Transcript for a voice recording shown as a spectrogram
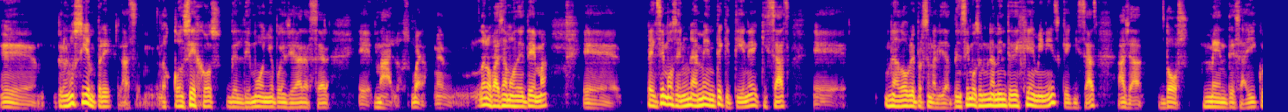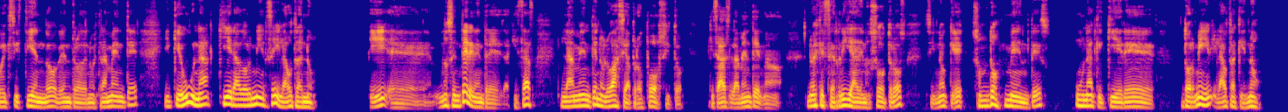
Eh, pero no siempre los consejos del demonio pueden llegar a ser eh, malos. Bueno, eh, no nos vayamos de tema. pensemos en una mente que tiene quizás una doble personalidad. Pensemos en una mente de Géminis, que quizás haya dos mentes ahí coexistiendo dentro de nuestra mente y que una quiera dormirse y la otra no. Y eh, no se enteren entre ellas. Quizás la mente no lo hace a propósito. Quizás la mente no, no es que se ría de nosotros, sino que son dos mentes, una que quiere dormir y la otra que no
